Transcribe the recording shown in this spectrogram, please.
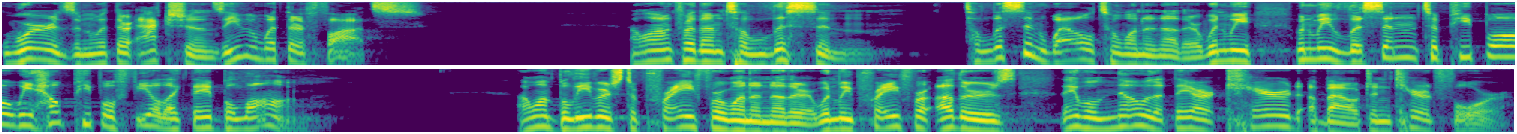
words and with their actions, even with their thoughts. I long for them to listen, to listen well to one another. When we, when we listen to people, we help people feel like they belong. I want believers to pray for one another. When we pray for others, they will know that they are cared about and cared for.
